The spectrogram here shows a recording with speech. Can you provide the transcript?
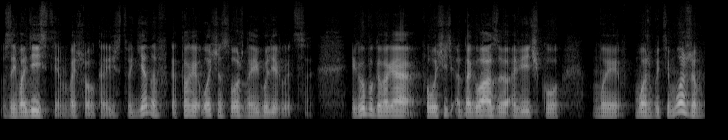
взаимодействием большого количества генов, которые очень сложно регулируются. И, грубо говоря, получить одноглазую овечку мы, может быть, и можем,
